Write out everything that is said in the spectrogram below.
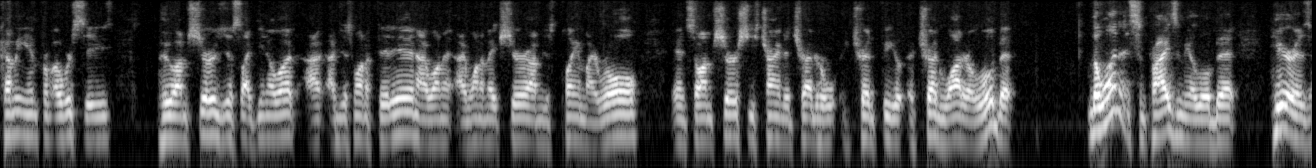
coming in from overseas, who I'm sure is just like, you know what, I, I just want to fit in. I want to, I want to make sure I'm just playing my role. And so I'm sure she's trying to tread her tread tread water a little bit. The one that surprised me a little bit here is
